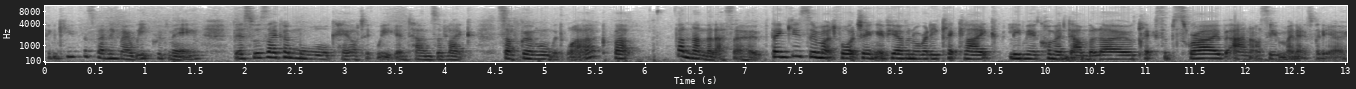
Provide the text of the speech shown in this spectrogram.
Thank you for spending my week with me. This was like a more chaotic week in terms of like stuff going on with work, but fun nonetheless, I hope. Thank you so much for watching. If you haven't already, click like, leave me a comment down below, click subscribe, and I'll see you in my next video.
